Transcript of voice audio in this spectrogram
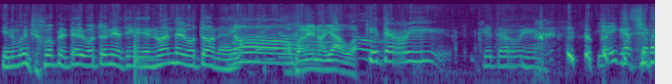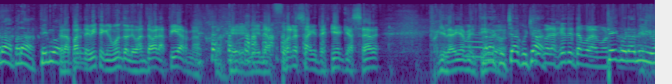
Y en un momento vos apretás el botón y la chica dice, no anda el botón ahí. No. O poné no hay agua. Qué terrible. Qué terrible. ¿Y ahí qué Ya haces? pará, pará. Tengo, Pero aparte, eh, viste que en un momento levantaba las piernas. de la fuerza que tenía que hacer. Porque la había metido. pará, escuchá, escuchá. Chico, la gente está por almorzar. Tengo un amigo,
